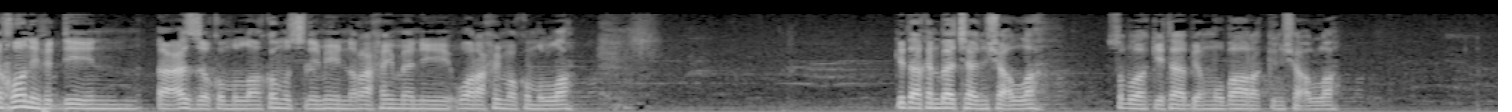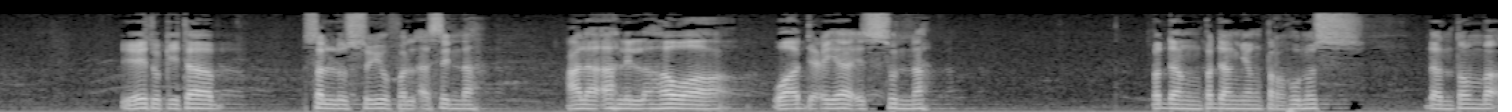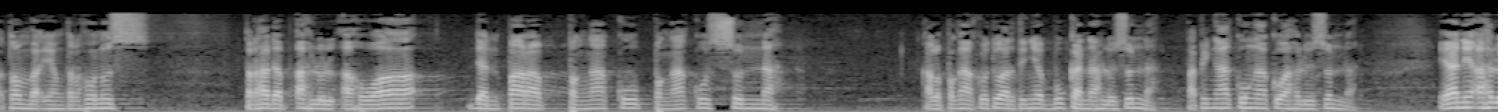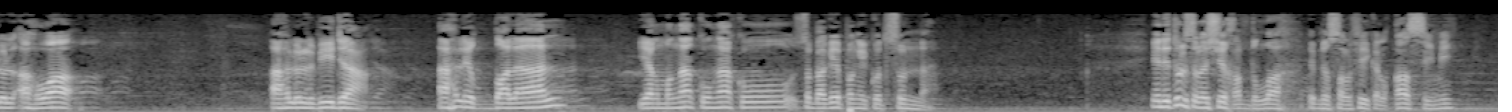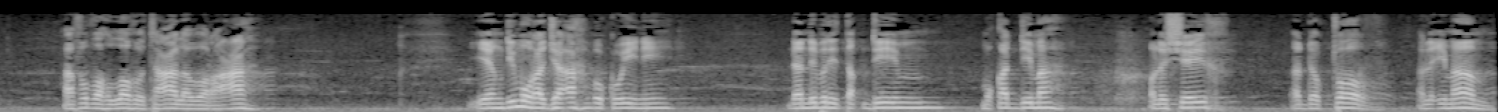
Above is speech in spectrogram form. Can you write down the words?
Ikhwani fi din, a'azzakumullah kaum muslimin rahimani wa rahimakumullah. Kita akan baca insyaallah sebuah kitab yang mubarak insyaallah yaitu kitab Sallus Suyuf al-Asinnah ala ahli al-hawa wa ad'iya'is sunnah pedang-pedang yang terhunus dan tombak-tombak yang terhunus terhadap ahlul ahwa dan para pengaku-pengaku sunnah. Kalau pengaku itu artinya bukan ahlu sunnah, tapi ngaku-ngaku ahlu sunnah. Yani ahlul ahwa, ahlul bid'ah, ahli dalal yang mengaku-ngaku sebagai pengikut sunnah yang ditulis oleh Syekh Abdullah Ibn Salfiq Al-Qasimi hafizahullah taala wa ra'ah yang dimurajaah buku ini dan diberi takdim muqaddimah oleh Syekh Al-Doktor Al-Imam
